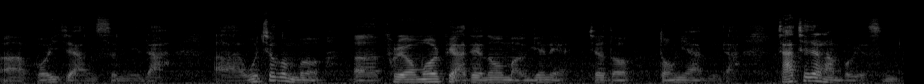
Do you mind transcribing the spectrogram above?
어, 보이지 않습니다. 아, 우측은 뭐 어, 프레모몰피 아데노마 의견에 저도 동의합니다. 좌측을 한번 보겠습니다.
